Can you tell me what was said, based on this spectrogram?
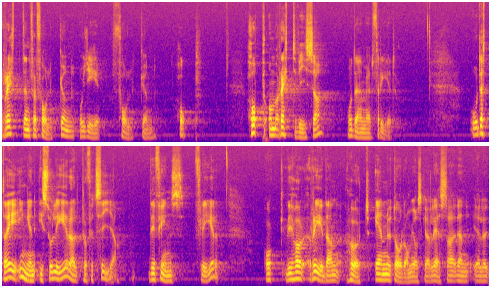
rätten för folken och ge folken hopp. Hopp om rättvisa och därmed fred. Och detta är ingen isolerad profetia. Det finns fler. Och vi har redan hört en av dem. Jag ska läsa den, eller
